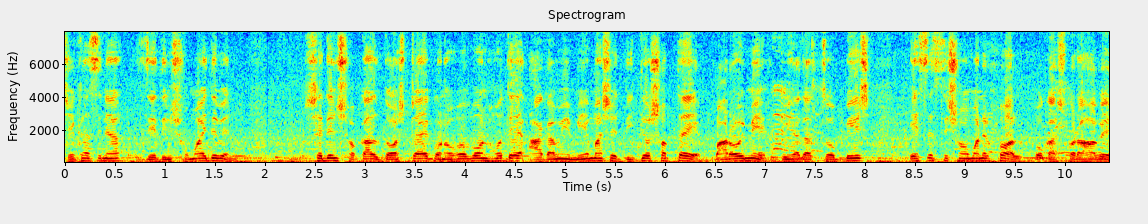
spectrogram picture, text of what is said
শেখ হাসিনা যেদিন সময় দেবেন, সেদিন সকাল দশটায় গণভবন হতে আগামী মে মাসের দ্বিতীয় সপ্তাহে বারোই মে দুই হাজার চব্বিশ এসএসসি সমমানের ফল প্রকাশ করা হবে।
